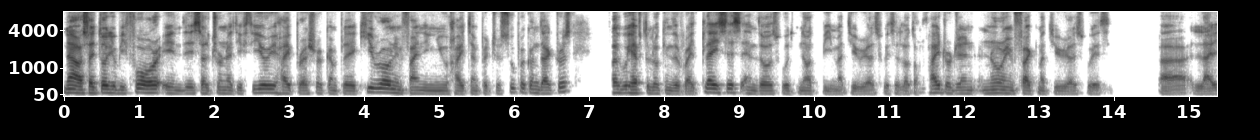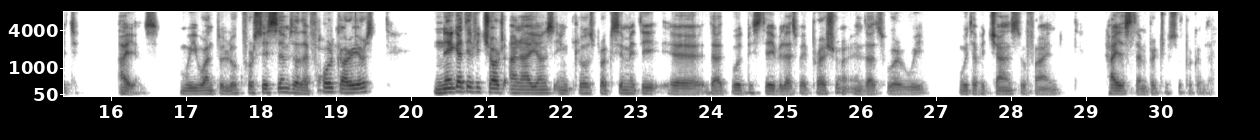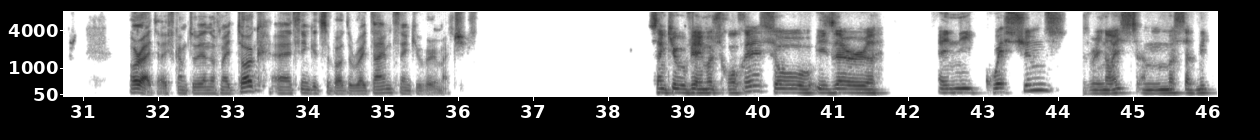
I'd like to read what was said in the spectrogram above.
Now, as I told you before, in this alternative theory, high pressure can play a key role in finding new high temperature superconductors, but we have to look in the right places, and those would not be materials with a lot of hydrogen, nor in fact materials with uh, light ions. We want to look for systems that have hole carriers, negatively charged anions in close proximity uh, that would be stabilized by pressure, and that's where we would have a chance to find highest temperature superconductors. All right, I've come to the end of my talk. I think it's about the right time. Thank you very much. Thank you very much, Jorge. So is there uh, any questions? It's Very nice. I must admit,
